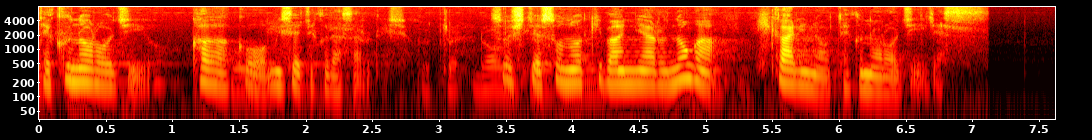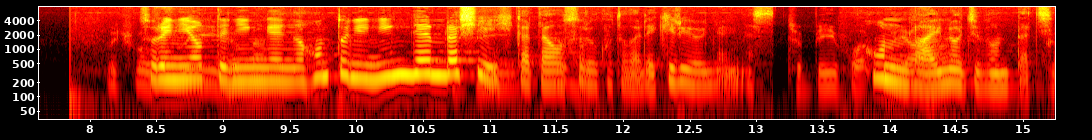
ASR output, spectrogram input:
テクノロジーを科学を見せてくださるでしょう。そしてその基盤にあるのが光のテクノロジーです。それによって人間が本当に人間らしい生き方をすることができるようになります。本来の自分たち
